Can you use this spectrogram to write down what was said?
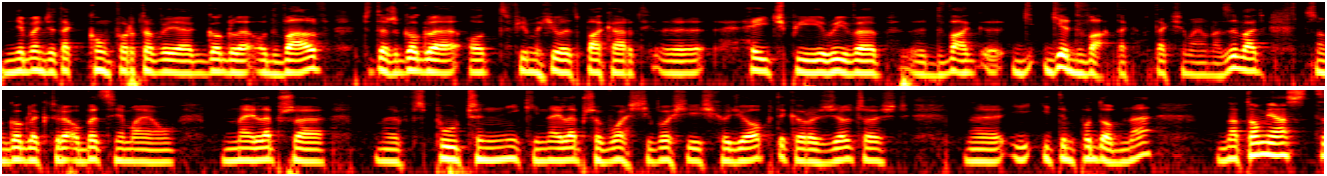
nie będzie tak komfortowy jak gogle od Valve, czy też gogle od firmy Hewlett Packard HP Reverb 2 G2, tak, tak się mają nazywać. To są gogle, które obecnie mają najlepsze e, współczynniki, najlepsze właściwości, jeśli chodzi o optykę, rozdzielczość e, i, i tym podobne. Natomiast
